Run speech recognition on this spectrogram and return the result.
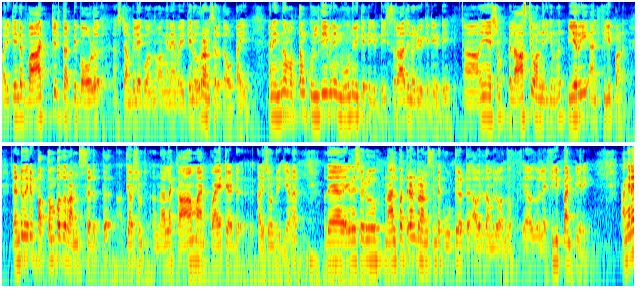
വരിക്കേന്റെ ബാറ്റിൽ തട്ടി ബോൾ സ്റ്റമ്പിലേക്ക് വന്നു. അങ്ങനെ വരിക്കൈൻ ഒരു റൺസ് എടുത്ത് ഔട്ടായി. അങ്ങനെ ഇന്ന് മൊത്തം കുൽദീപിന് മൂന്ന് വിക്കറ്റ് കിട്ടി സിറാജിന് ഒരു വിക്കറ്റ് കിട്ടി. അതിനുശേഷം ഇപ്പൊ ലാസ്റ്റ് വന്നിരിക്കുന്നത് പിയറി ആൻഡ് ഫിലിപ്പാണ്. രണ്ടുപേരും പത്തൊമ്പത് റൺസ് എടുത്ത് അത്യാവശ്യം നല്ല കാം ആൻഡ് ക്വയറ്റ് ആയിട്ട് കളിച്ചുകൊണ്ടിരിക്കുകയാണ്. അത് ഏകദേശം ഒരു നാൽപ്പത്തിരണ്ട് റൺസിന്റെ കൂട്ടുകെട്ട് അവർ തമ്മിൽ വന്നു. അതുപോലെ ഫിലിപ്പ് ആൻഡ് പിയറി. അങ്ങനെ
